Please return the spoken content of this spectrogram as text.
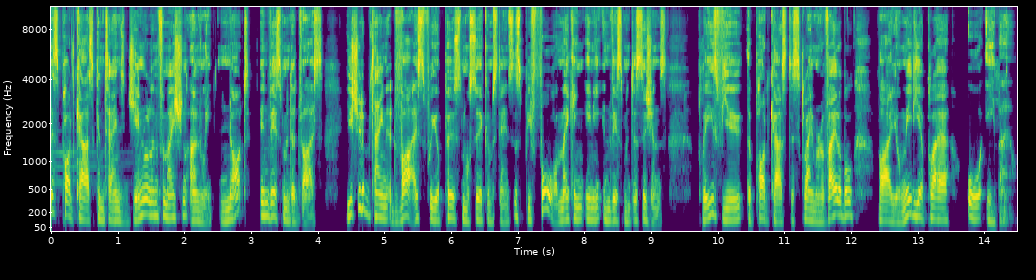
This podcast contains general information only, not investment advice. You should obtain advice for your personal circumstances before making any investment decisions. Please view the podcast disclaimer available via your media player or email.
